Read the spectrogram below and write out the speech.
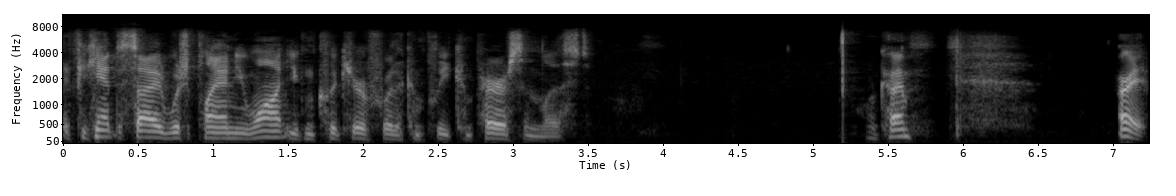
if you can't decide which plan you want, you can click here for the complete comparison list. Okay. All right,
